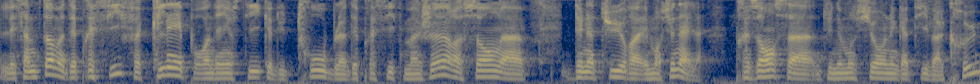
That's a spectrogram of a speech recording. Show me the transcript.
Les symptômes dépressifs clés pour un diagnostic du trouble dépressif majeur sont euh, de nature émotionnelle. Présence euh, d'une émotion négative accrue,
